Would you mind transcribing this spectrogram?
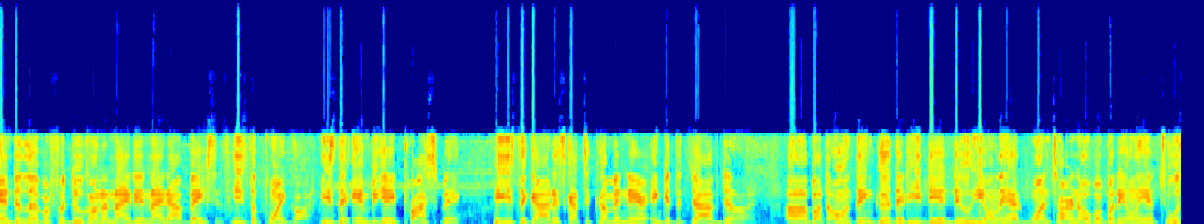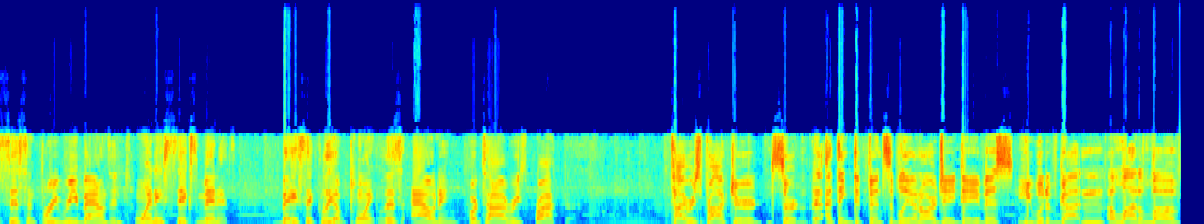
and deliver for Duke on a night in, night out basis. He's the point guard, he's the NBA prospect. He's the guy that's got to come in there and get the job done. Uh, about the only thing good that he did do, he only had one turnover, but he only had two assists and three rebounds in 26 minutes basically a pointless outing for Tyrese Proctor. Tyrese Proctor, certain, I think defensively on RJ Davis, he would have gotten a lot of love.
